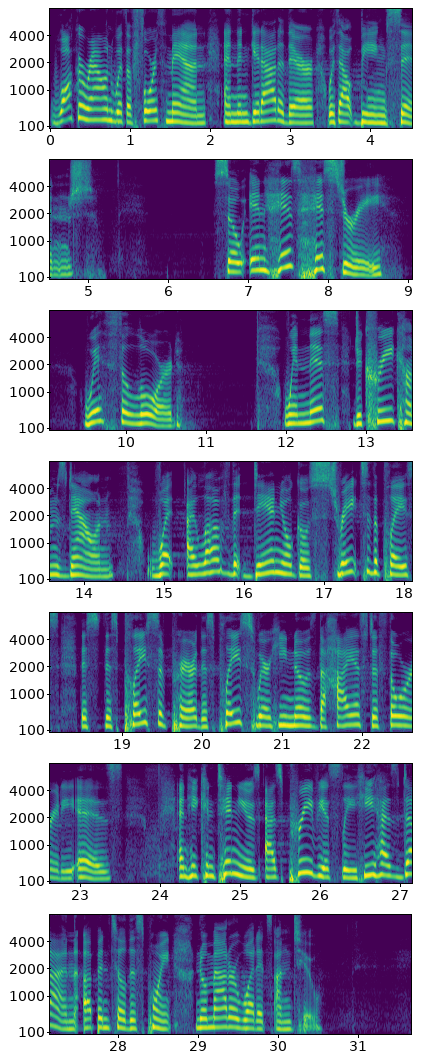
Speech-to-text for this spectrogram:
walk around with a fourth man and then get out of there without being singed. So, in his history with the Lord, when this decree comes down, what I love that Daniel goes straight to the place, this, this place of prayer, this place where he knows the highest authority is. And he continues as previously he has done up until this point, no matter what it's unto.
